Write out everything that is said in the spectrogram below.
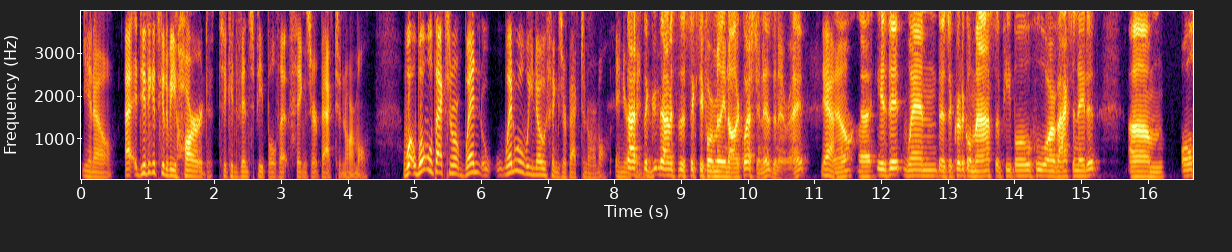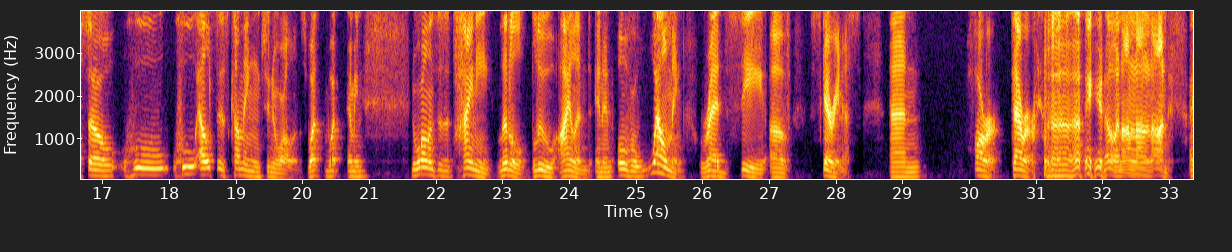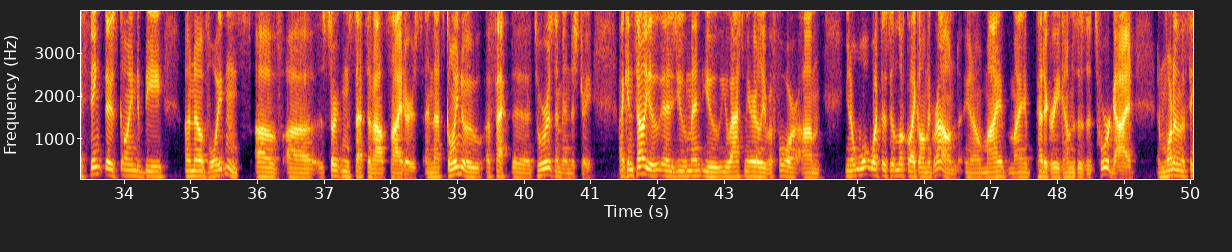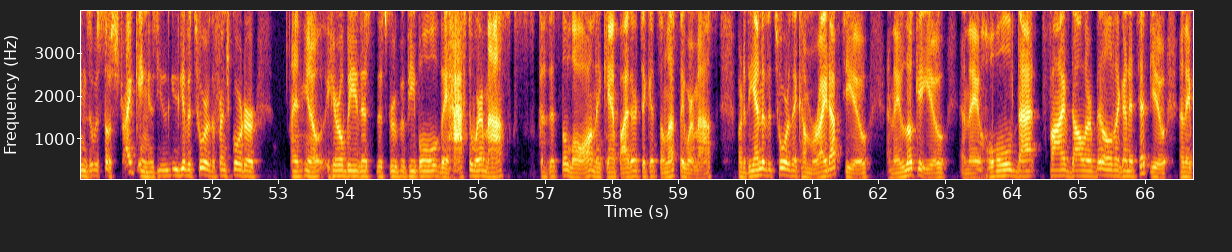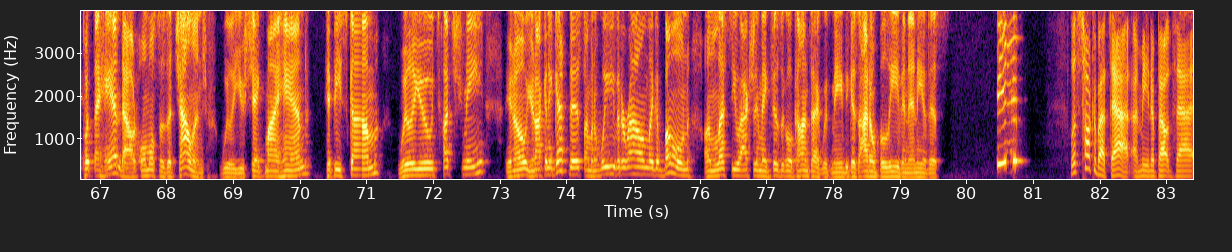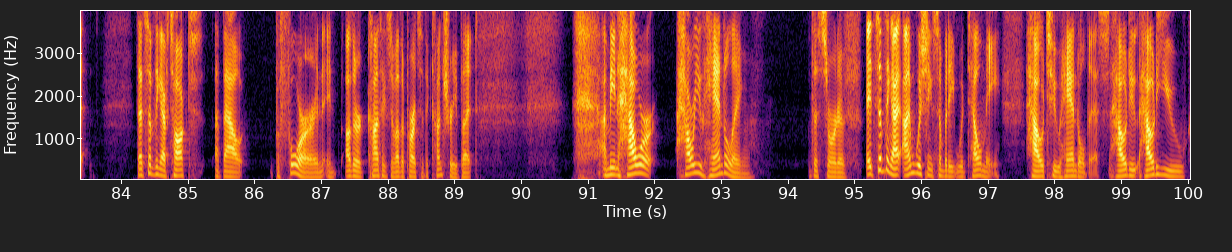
you know, uh, do you think it's going to be hard to convince people that things are back to normal? What what will back to normal? When when will we know things are back to normal? In your that's opinion? the that's the sixty four million dollar question, isn't it? Right? yeah. You know, uh, is it when there's a critical mass of people who are vaccinated? Um, also, who who else is coming to New Orleans? What what I mean, New Orleans is a tiny little blue island in an overwhelming red sea of scariness and horror, terror, you know, and on and on and on. I think there's going to be an avoidance of uh, certain sets of outsiders, and that's going to affect the tourism industry. I can tell you, as you meant, you you asked me earlier before. Um, you know, what what does it look like on the ground? You know, my my pedigree comes as a tour guide, and one of the things that was so striking is you you give a tour of the French Quarter, and you know here will be this this group of people. They have to wear masks because it's the law, and they can't buy their tickets unless they wear masks. But at the end of the tour, they come right up to you and they look at you and they hold that five dollar bill they're going to tip you, and they put the hand out almost as a challenge. Will you shake my hand, hippie scum? Will you touch me? You know, you're not going to get this. I'm going to wave it around like a bone unless you actually make physical contact with me because I don't believe in any of this. Beep. Let's talk about that. I mean, about that. That's something I've talked about before in, in other contexts of other parts of the country. But I mean, how are how are you handling the sort of? It's something I, I'm wishing somebody would tell me how to handle this. How do how do you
